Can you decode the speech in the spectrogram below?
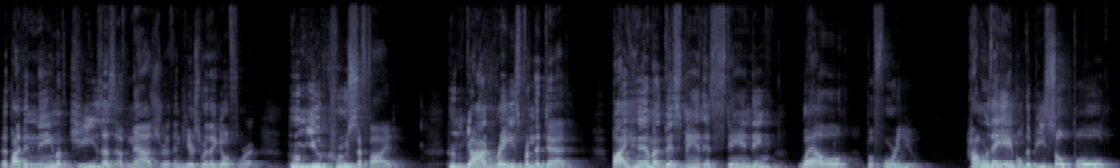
that by the name of Jesus of Nazareth, and here's where they go for it, whom you crucified, whom God raised from the dead, by him this man is standing well before you. How were they able to be so bold?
